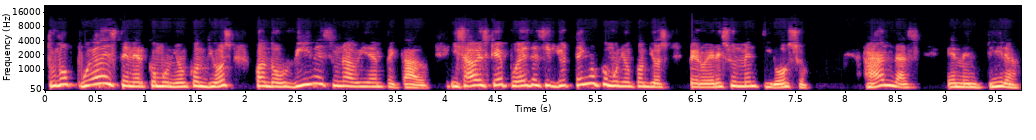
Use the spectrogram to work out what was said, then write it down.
Tú no puedes tener comunión con Dios cuando vives una vida en pecado. Y sabes qué? Puedes decir, yo tengo comunión con Dios, pero eres un mentiroso andas en mentira.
